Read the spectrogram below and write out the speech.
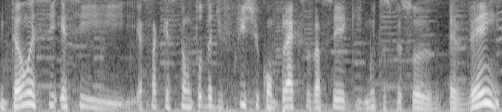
então esse, esse, essa questão toda difícil e complexa da ceia que muitas pessoas eh, veem,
